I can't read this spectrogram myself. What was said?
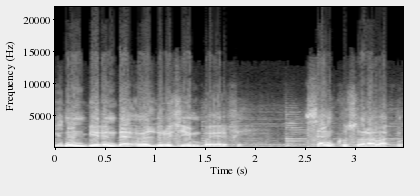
...günün birinde öldüreceğim bu herifi. Sen kusura bakma.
